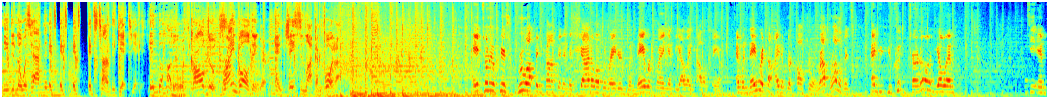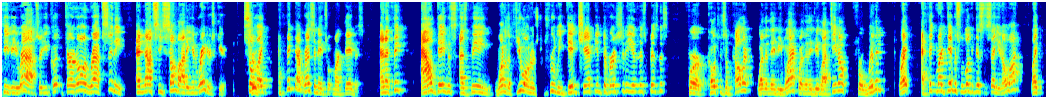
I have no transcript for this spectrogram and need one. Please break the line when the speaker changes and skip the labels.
Need to know what's happening, it's it's it's it's time to get in the huddle with Carl Duke, Brian Baldinger, and Jason La Canfora.
Antonio Pierce grew up in Compton in the shadow of the Raiders when they were playing at the LA Coliseum and when they were at the height of their cultural re- relevance. And you, you couldn't turn on Yo MTV Raps or you couldn't turn on Rap City and not see somebody in Raiders gear. So,
True.
like, I think that resonates with Mark Davis. And I think Al Davis, as being one of the few owners who truly did champion diversity in this business for coaches of color, whether they be black, whether they be Latino, for women, right? I think Mark Davis would look at this and say, you know what? Like,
